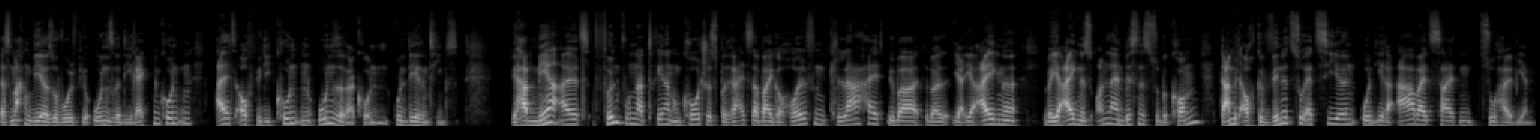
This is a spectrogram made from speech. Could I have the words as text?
Das machen wir sowohl für unsere direkten Kunden als auch für die Kunden unserer Kunden und deren Teams. Wir haben mehr als 500 Trainern und Coaches bereits dabei geholfen, Klarheit über, über, ja, ihr, eigene, über ihr eigenes Online-Business zu bekommen, damit auch Gewinne zu erzielen und ihre Arbeitszeiten zu halbieren.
